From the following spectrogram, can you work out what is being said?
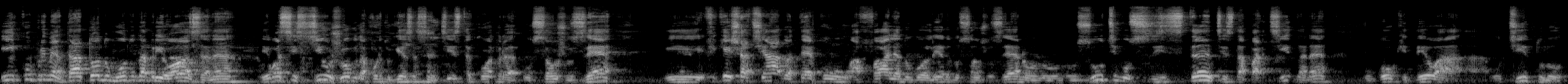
e cumprimentar todo mundo da Briosa, né? Eu assisti o jogo da Portuguesa Santista contra o São José e fiquei chateado até com a falha do goleiro do São José no, no, nos últimos instantes da partida, né? O gol que deu a, a, o título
